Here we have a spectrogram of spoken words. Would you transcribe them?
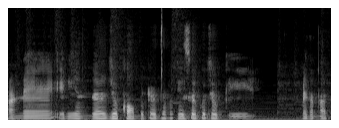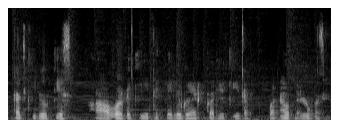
અને એની અંદર જો કોમ્પ્યુટર તમે જોઈ શકો છો કે મેં તમને અત્યારે જ કીધું કે હાર્વર્ડ કેવી રીતે કેલ્ક્યુલેટ કર્યું કેવી રીતે બનાવો પહેલું મશીન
